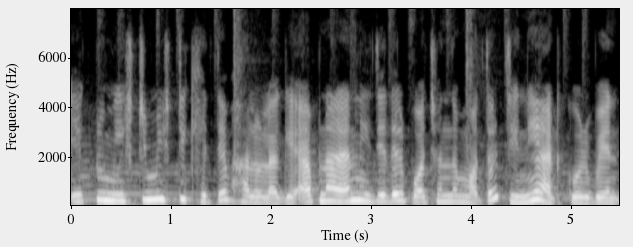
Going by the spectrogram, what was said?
একটু মিষ্টি মিষ্টি খেতে ভালো লাগে। আপনারা নিজেদের পছন্দ মতো চিনি অ্যাড করবেন।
